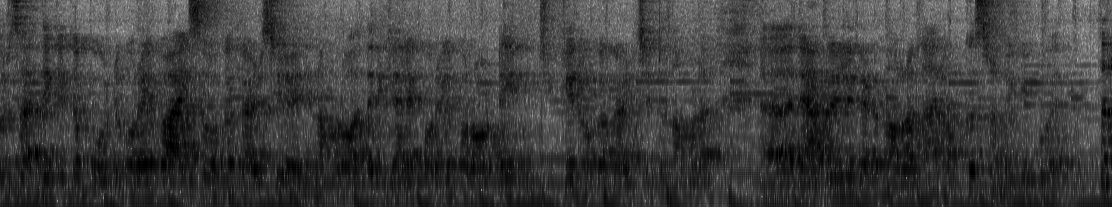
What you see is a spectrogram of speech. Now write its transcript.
ഒരു സദ്യക്കൊക്കെ പോയിട്ട് കുറേ പായസമൊക്കെ കഴിച്ചു കഴിഞ്ഞ് നമ്മൾ വന്നിരിക്കാതെ കുറേ പൊറോട്ടയും ചിക്കനും ഒക്കെ കഴിച്ചിട്ട് നമ്മൾ രാത്രിയിൽ കിടന്ന് ഉറങ്ങാനും ഒക്കെ ശ്രമിക്കുമ്പോൾ എത്ര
